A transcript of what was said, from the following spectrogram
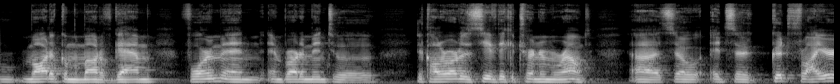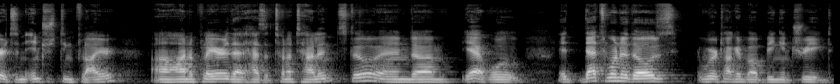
modicum amount of GAM for him and and brought him into a, to Colorado to see if they could turn him around. Uh, so it's a good flyer. It's an interesting flyer uh, on a player that has a ton of talent still. And um, yeah, well, it, that's one of those we were talking about being intrigued.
